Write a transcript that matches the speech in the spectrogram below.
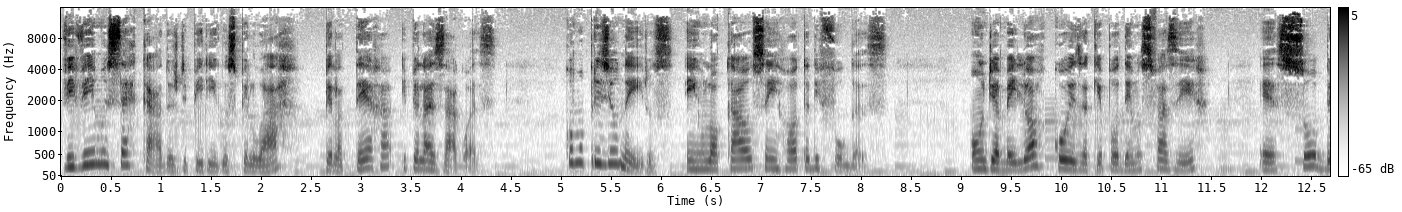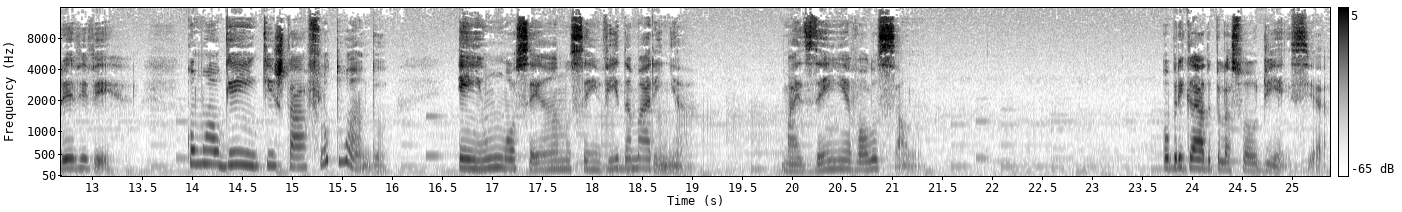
Vivemos cercados de perigos pelo ar, pela terra e pelas águas, como prisioneiros em um local sem rota de fugas onde a melhor coisa que podemos fazer é sobreviver, como alguém que está flutuando em um oceano sem vida marinha, mas em evolução. Obrigado pela sua audiência.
